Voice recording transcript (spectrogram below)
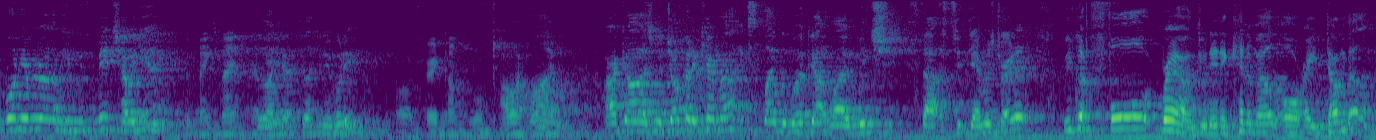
Good morning, everyone. I'm here with Mitch. How are you? Good, thanks, mate. How Feel are like, you? a, feel like your new hoodie? Oh, it's very comfortable. I like mine. All right, guys, we'll jump out of camera, explain the workout while Mitch starts to demonstrate it. We've got four rounds. You'll need a kettlebell or a dumbbell.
